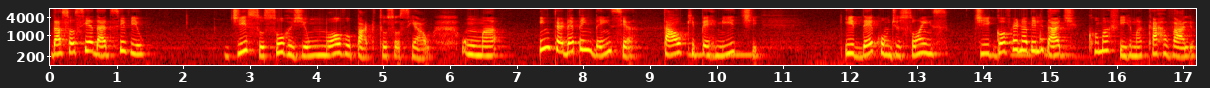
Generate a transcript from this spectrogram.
da sociedade civil. Disso surge um novo pacto social, uma interdependência tal que permite e dê condições de governabilidade, como afirma Carvalho.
